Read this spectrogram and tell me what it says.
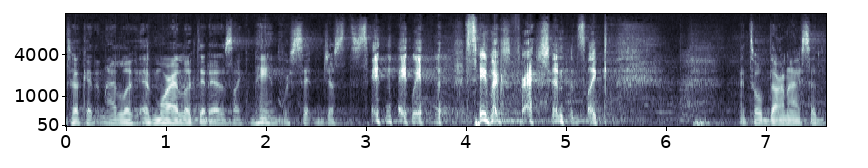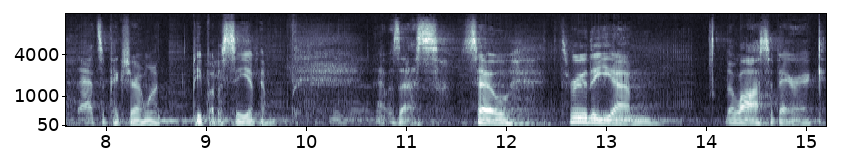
took it. And I look. The more I looked at it, I was like, "Man, we're sitting just the same way. We have the same expression." It's like I told Donna. I said, "That's a picture I want people to see of him." That was us. So, through the um, the loss of Eric,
